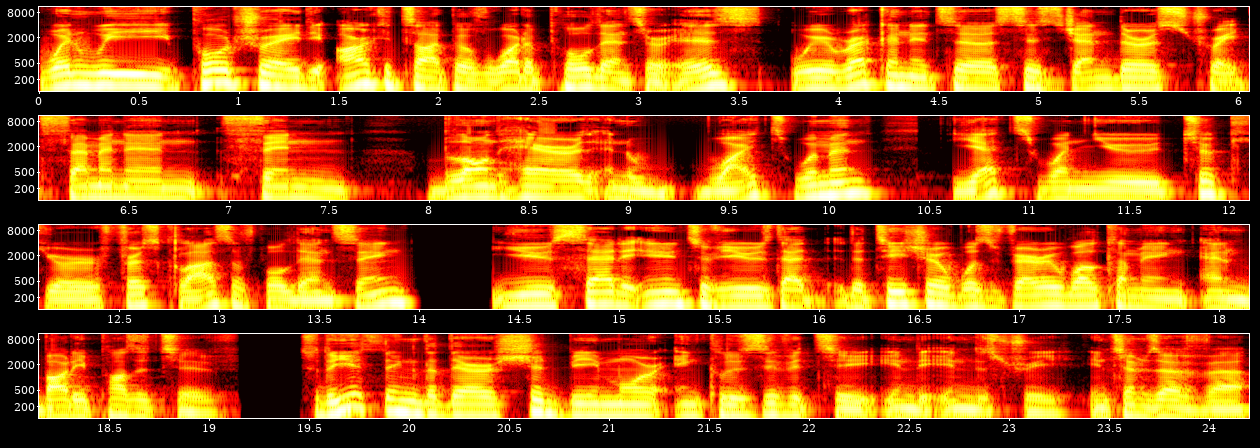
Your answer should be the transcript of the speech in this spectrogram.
When we portray the archetype of what a pole dancer is, we reckon it's a cisgender, straight feminine, thin, blonde haired, and white women. Yet, when you took your first class of pole dancing, you said in interviews that the teacher was very welcoming and body positive. So, do you think that there should be more inclusivity in the industry in terms of uh,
